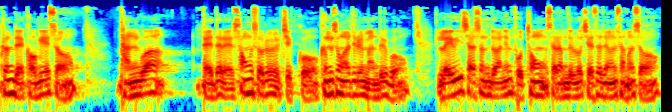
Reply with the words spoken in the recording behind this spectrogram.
그런데 거기에서 단과 베델의 성소를 짓고 금송아지를 만들고 레위 자손도 아닌 보통 사람들로 제사장을 삼아서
